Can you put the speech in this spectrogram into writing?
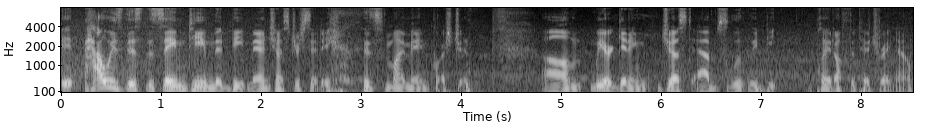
it, how is this the same team that beat Manchester City? is my main question. Um, we are getting just absolutely beat, played off the pitch right now.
